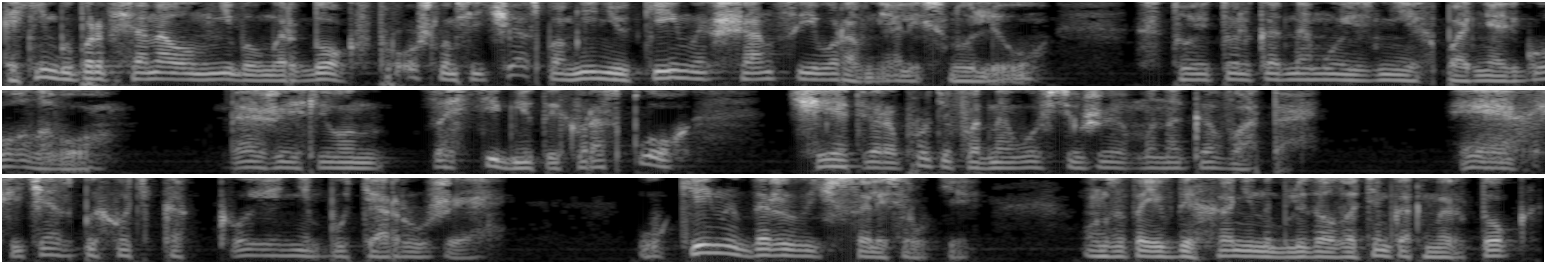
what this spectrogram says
Каким бы профессионалом ни был Мердок, в прошлом сейчас, по мнению Кейна, шансы его равнялись нулю. Стоит только одному из них поднять голову, даже если он застигнет их врасплох, четверо против одного все же многовато. Эх, сейчас бы хоть какое-нибудь оружие. У Кейна даже зачесались руки. Он, затаив дыхание, наблюдал за тем, как Мерток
